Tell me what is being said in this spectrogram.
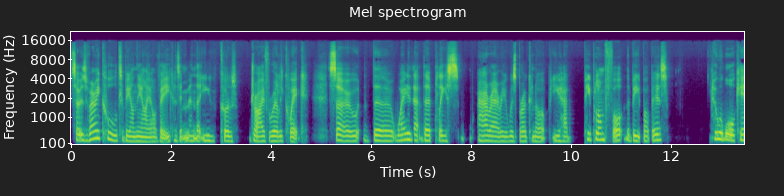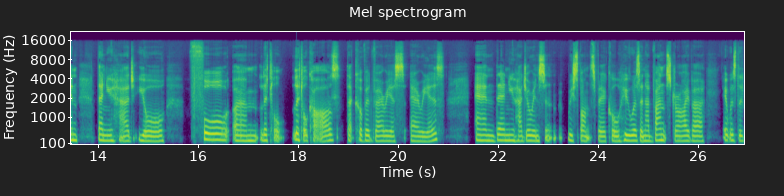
So it was very cool to be on the IRV because it meant that you could drive really quick. So the way that the police, our area was broken up, you had people on foot, the beat bobbies, who were walking. Then you had your four um, little little cars that covered various areas. And then you had your instant response vehicle, who was an advanced driver. It was the,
